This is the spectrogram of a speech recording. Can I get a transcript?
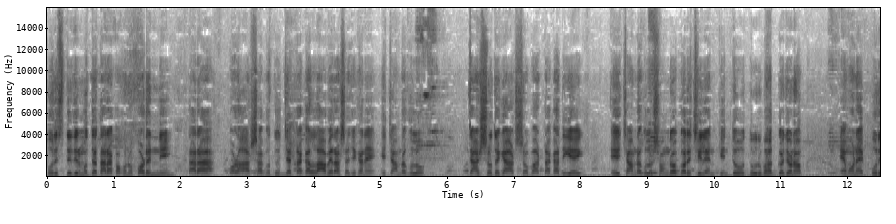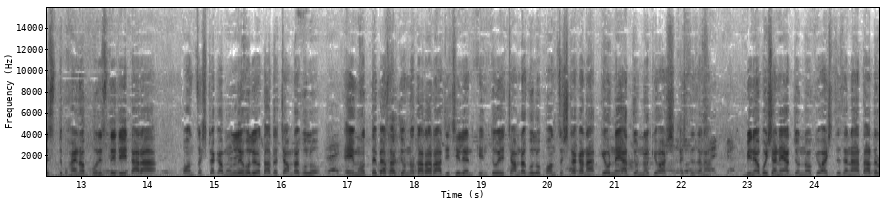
পরিস্থিতির মধ্যে তারা কখনো পড়েননি। তারা বড় আশা দু চার টাকা লাভের আশা যেখানে এই চামড়াগুলো চারশো থেকে আটশো বার টাকা দিয়েই এই চামড়াগুলো সংগ্রহ করেছিলেন, কিন্তু দুর্ভাগ্যজনক এমন এক পরিস্থিতি ভয়ানক পরিস্থিতি, তারা পঞ্চাশ টাকা মূল্যে হলেও তাদের চামড়াগুলো এই মুহূর্তে বেচার জন্য তারা রাজি ছিলেন, কিন্তু এই চামড়াগুলো পঞ্চাশ টাকা না, কেউ নেয়ার জন্য কেউ আস- আসতেছে না। বিনা পয়সা নেয়ার জন্য কেউ আসতেছে না, তাদের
